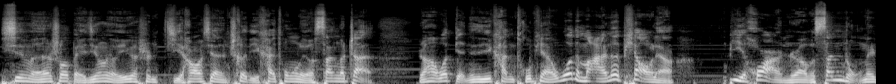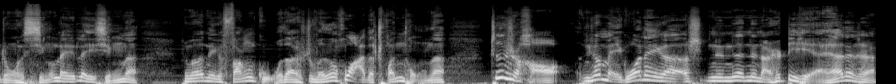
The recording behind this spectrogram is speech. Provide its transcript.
新闻说，北京有一个是几号线彻底开通了，有三个站。然后我点进去一看图片，我的妈呀，那漂亮！壁画你知道吧？三种那种型类类型的，什么那个仿古的、是文化的、传统的，真是好。你说美国那个那那那哪是地铁呀？那是。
